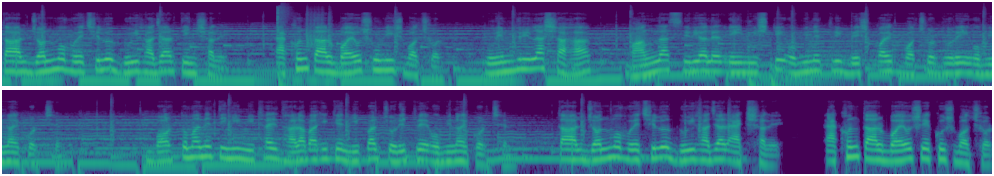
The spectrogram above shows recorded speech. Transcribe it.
তার জন্ম হয়েছিল দুই হাজার তিন সালে। এখন তার বয়স উনিশ বছর। ঐন্দ্রিলা সাহা, বাংলা সিরিয়ালের এই মিষ্টি অভিনেত্রী বেশ কয়েক বছর ধরেই অভিনয় করছেন। বর্তমানে তিনি মিঠাই ধারাবাহিকে নিপার চরিত্রে অভিনয় করছেন। তার জন্ম হয়েছিল দুই হাজার এক সালে। এখন তার বয়স একুশ বছর।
